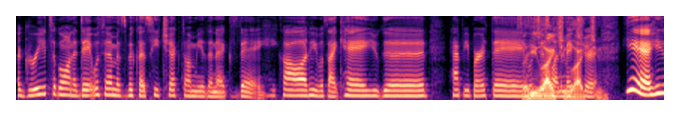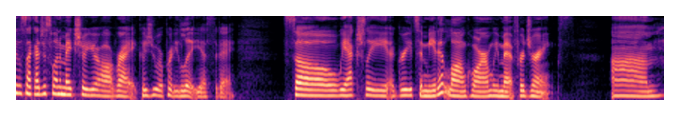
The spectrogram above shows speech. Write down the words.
agreed to go on a date with him is because he checked on me the next day. He called. He was like, "Hey, you good? Happy birthday." So he just liked wanted to you, make liked sure. you. Yeah, he was like, "I just want to make sure you're all right because you were pretty lit yesterday." So we actually agreed to meet at Longhorn. We met for drinks. Um,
